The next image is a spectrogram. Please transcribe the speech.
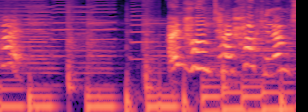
Hi. I'm Hometown Hawk and I'm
